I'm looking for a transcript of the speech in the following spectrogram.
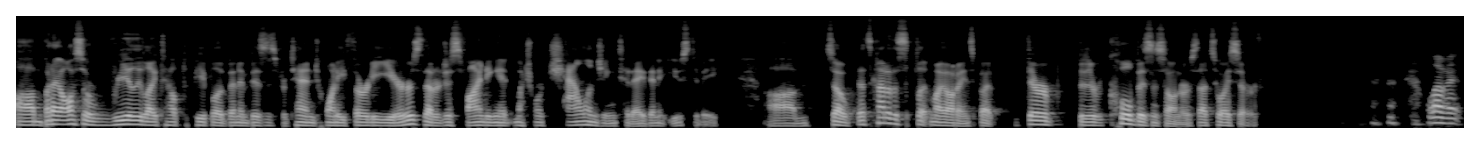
Um, but I also really like to help the people that have been in business for 10, 20, 30 years that are just finding it much more challenging today than it used to be. Um, so that's kind of the split in my audience, but they're, they're cool business owners. That's who I serve. Love it.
